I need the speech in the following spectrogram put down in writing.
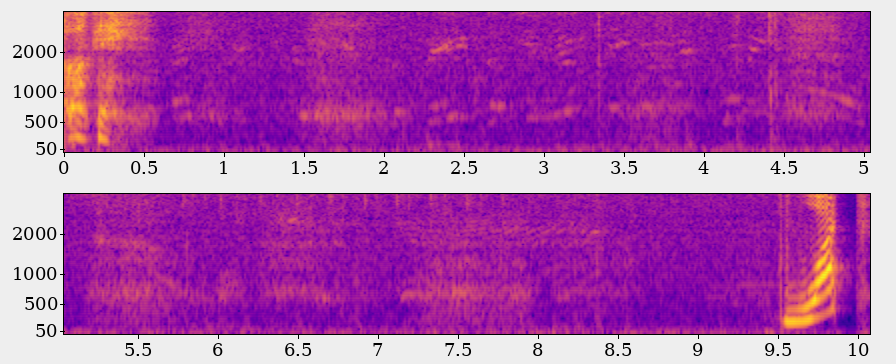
Okay. What?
